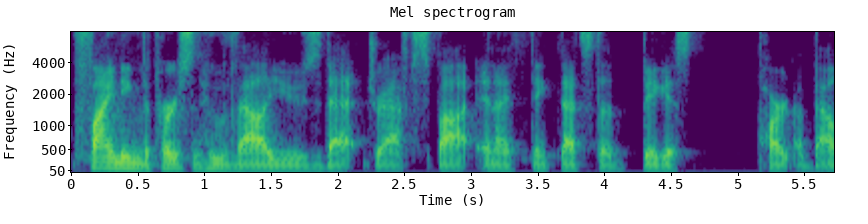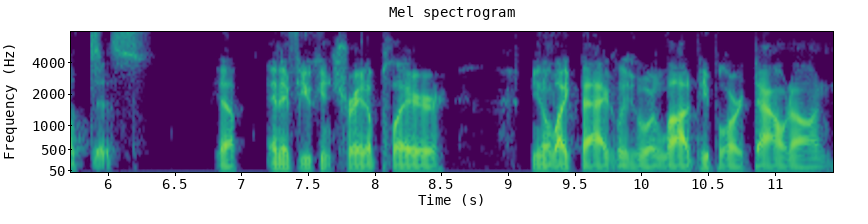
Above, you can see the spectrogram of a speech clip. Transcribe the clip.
finding the person who values that draft spot. And I think that's the biggest part about this. Yep. And if you can trade a player, you know, like Bagley, who a lot of people are down on,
